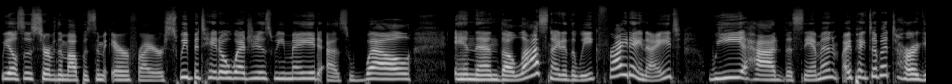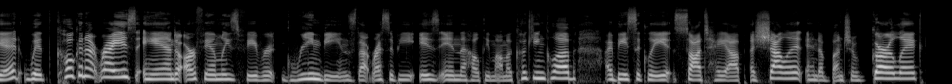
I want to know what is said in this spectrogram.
We also served them up with some air fryer sweet potato wedges we made as well. And then the last night of the week, Friday night, we had the salmon I picked up at Target with coconut rice and our family's favorite green beans. That recipe is in the Healthy Mama Cooking Club. I basically saute up a shallot and a bunch of garlic.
